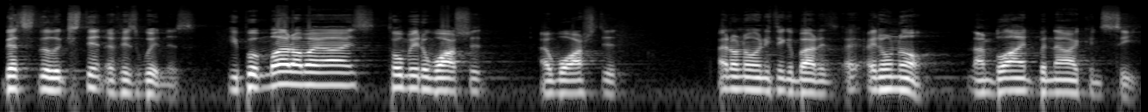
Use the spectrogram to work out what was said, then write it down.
That's the extent of his witness. He put mud on my eyes, told me to wash it. I washed it. I don't know anything about it. I, I don't know. I'm blind, but now I can see.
